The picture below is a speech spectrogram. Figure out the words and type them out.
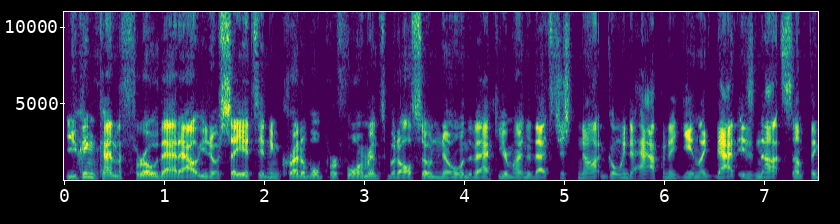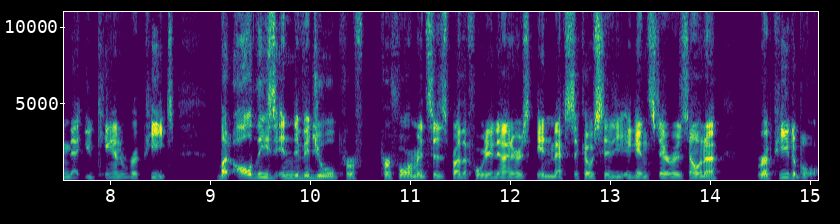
You can kind of throw that out, you know, say it's an incredible performance, but also know in the back of your mind that that's just not going to happen again. Like that is not something that you can repeat. But all these individual per- performances by the 49ers in Mexico City against Arizona repeatable.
